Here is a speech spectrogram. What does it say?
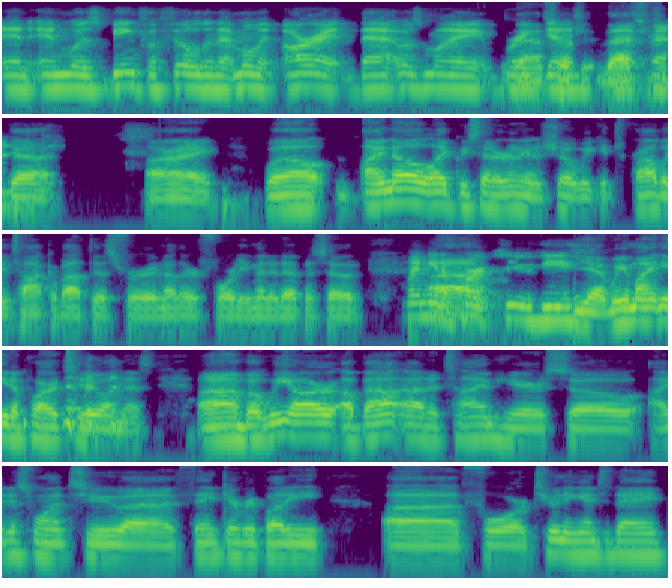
and and was being fulfilled in that moment. All right, that was my breakdown. That's what you, that's what you got. All right. Well, I know, like we said earlier in the show, we could probably talk about this for another 40 minute episode. Might need a part uh, two, Heath. Yeah, we might need a part two on this. Um, but we are about out of time here. So I just want to uh, thank everybody uh, for tuning in today.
